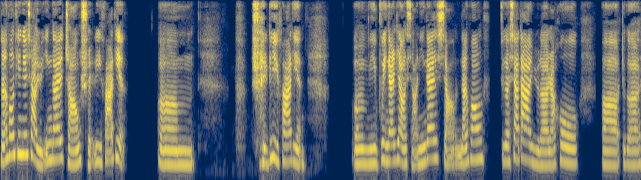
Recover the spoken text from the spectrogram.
南方天天下雨，应该涨水力发电。嗯，水力发电，嗯，你不应该这样想，你应该想南方这个下大雨了，然后呃这个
